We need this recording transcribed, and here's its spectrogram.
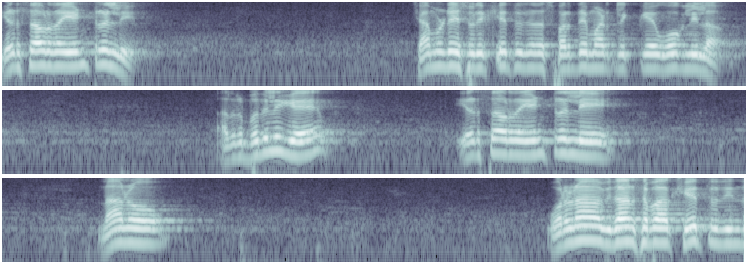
ಎರಡು ಸಾವಿರದ ಎಂಟರಲ್ಲಿ ಚಾಮುಂಡೇಶ್ವರಿ ಕ್ಷೇತ್ರದಿಂದ ಸ್ಪರ್ಧೆ ಮಾಡಲಿಕ್ಕೆ ಹೋಗಲಿಲ್ಲ. ಅದರ ಬದಲಿಗೆ ಎರಡು ಸಾವಿರದ ಎಂಟರಲ್ಲಿ ನಾನು ವರ್ಣಾ ವಿಧಾನಸಭಾ ಕ್ಷೇತ್ರದಿಂದ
